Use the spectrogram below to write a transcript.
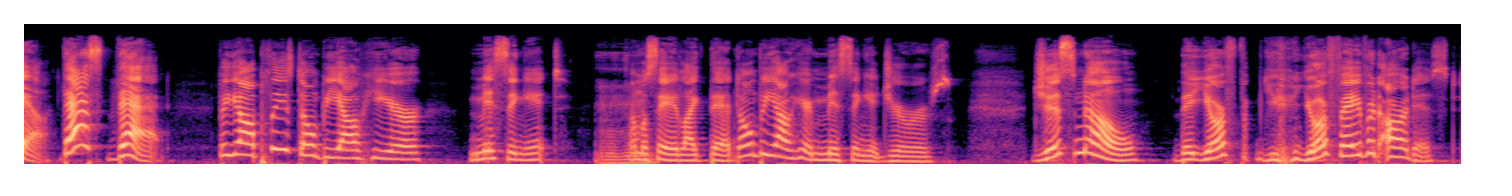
yeah, that's that. But y'all, please don't be out here missing it. Mm-hmm. I'm gonna say it like that. Don't be out here missing it, jurors. Just know that your your favorite artist,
